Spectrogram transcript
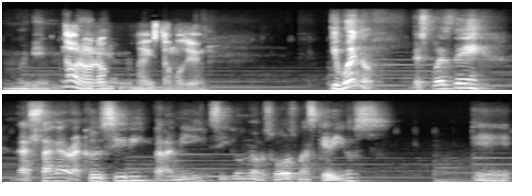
Muy bien. No, no, no. Ahí estamos bien. Y bueno, después de la saga Raccoon City, para mí sigue uno de los juegos más queridos. Eh,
